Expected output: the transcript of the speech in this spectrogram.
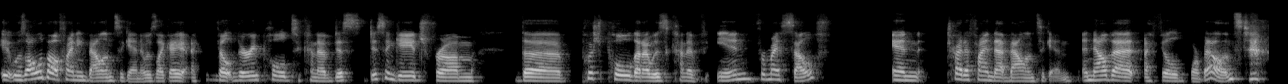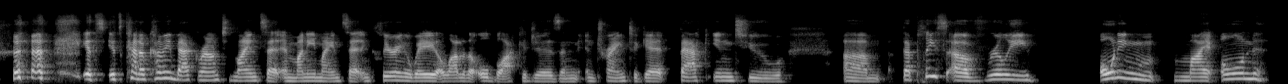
it was all about finding balance again. It was like I, I felt very pulled to kind of dis, disengage from the push pull that I was kind of in for myself and try to find that balance again. And now that I feel more balanced, it's it's kind of coming back around to mindset and money mindset and clearing away a lot of the old blockages and, and trying to get back into um, that place of really owning my own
